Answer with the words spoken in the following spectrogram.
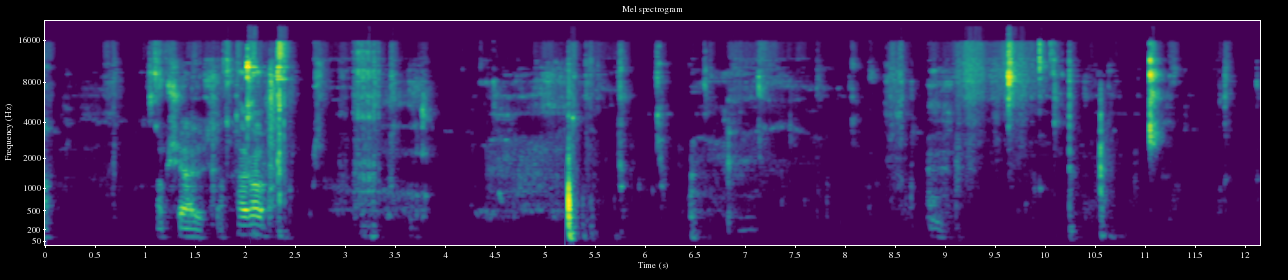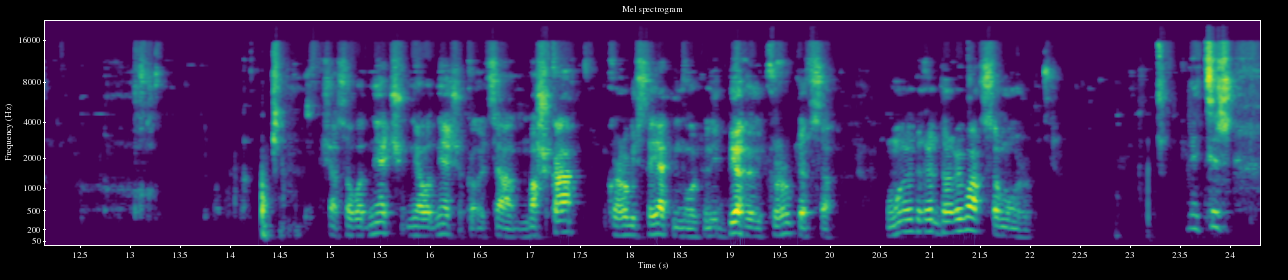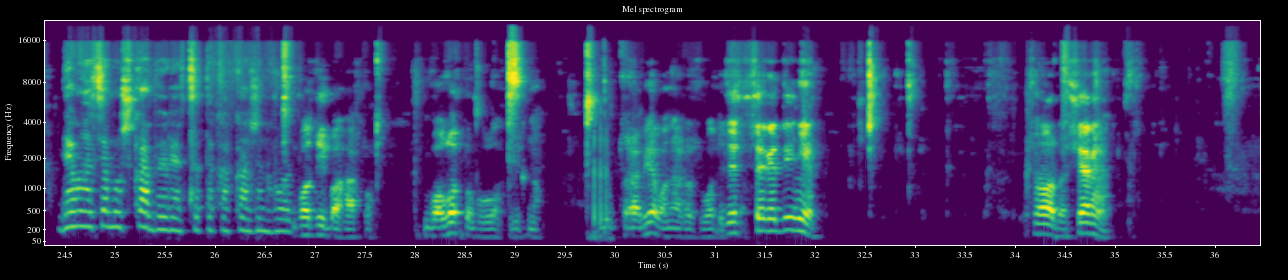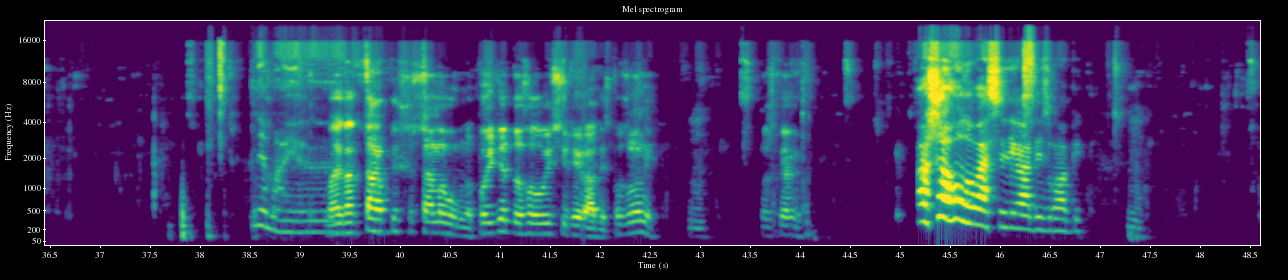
Общаються. Хорош. Зараз оводнеч, не оводнеча, ця машка, корови стоять не можуть, вони бігають, крутяться. Вони дор- дориватися можуть. Де Це ж де вона ця мошка береться така кожен год? Води багато. Болото було видно. І в траві вона розводиться. Десь всередині. Що то, черня? Немає. е, Байрактар пише саме умно. Пойди до голови сільради, позвони. Розкажи. А що голова сільради зробить?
